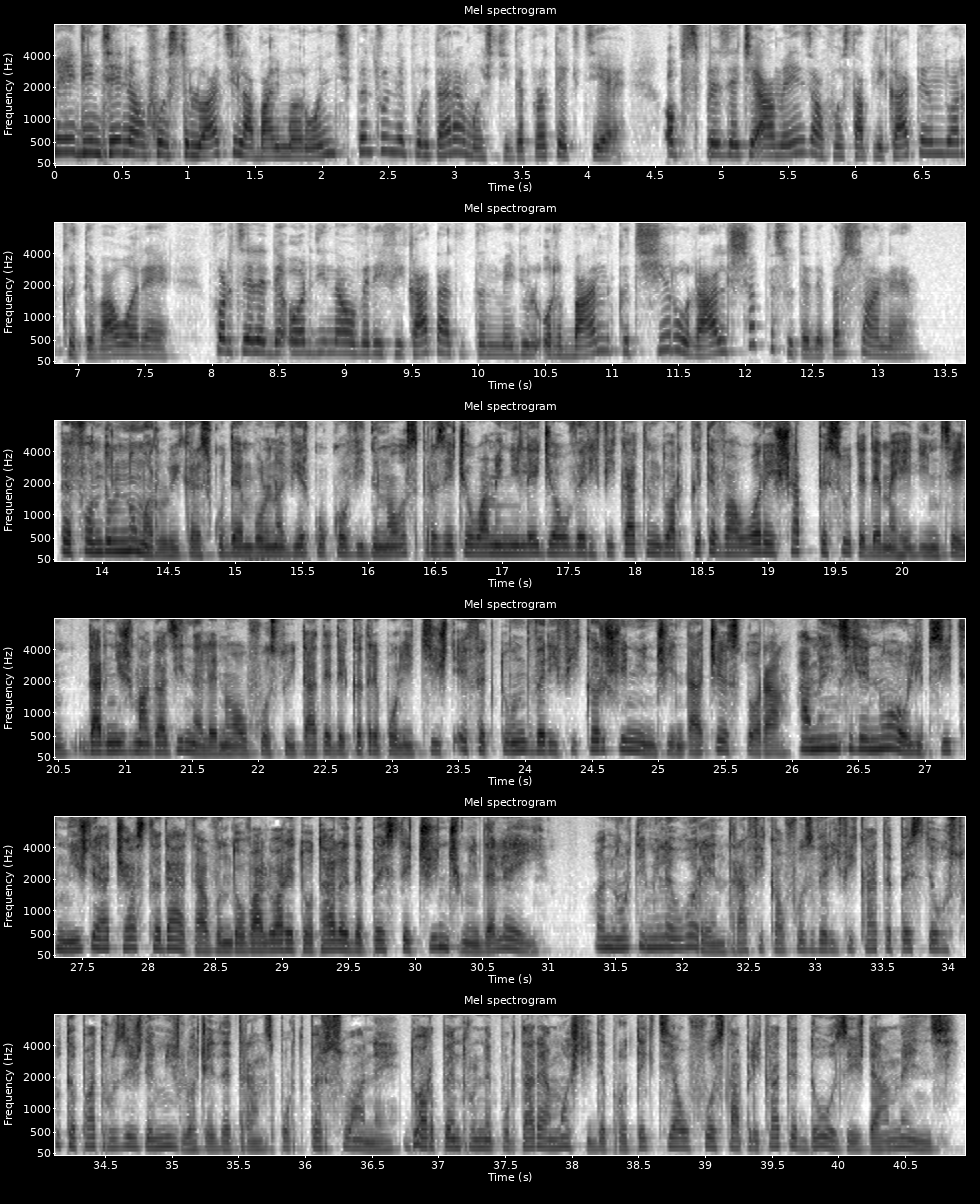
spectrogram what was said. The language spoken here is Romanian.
Mehedințeni au fost luați la bani mărunți pentru nepurtarea măștii de protecție. 18 amenzi au fost aplicate în doar câteva ore. Forțele de ordine au verificat atât în mediul urban cât și rural 700 de persoane. Pe fondul numărului crescut de îmbolnăviri cu COVID-19, oamenii legii au verificat în doar câteva ore 700 de mehedințeni, dar nici magazinele nu au fost uitate de către polițiști, efectuând verificări și în incinta acestora. Amenzile nu au lipsit nici de această dată, având o valoare totală de peste 5.000 de lei. În ultimile ore, în trafic au fost verificate peste 140 de mijloace de transport persoane. Doar pentru nepurtarea măștii de protecție au fost aplicate 20 de amenzi.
